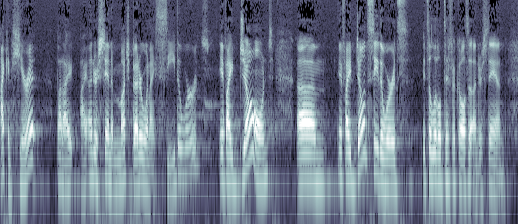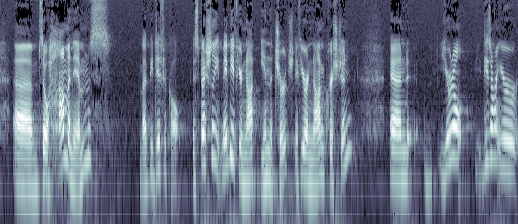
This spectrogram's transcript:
I can hear it, but I, I understand it much better when I see the words. If I don't, um, if I don't see the words, it's a little difficult to understand. Um, so homonyms might be difficult, especially maybe if you're not in the church, if you're a non-Christian, and you don't. These aren't your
